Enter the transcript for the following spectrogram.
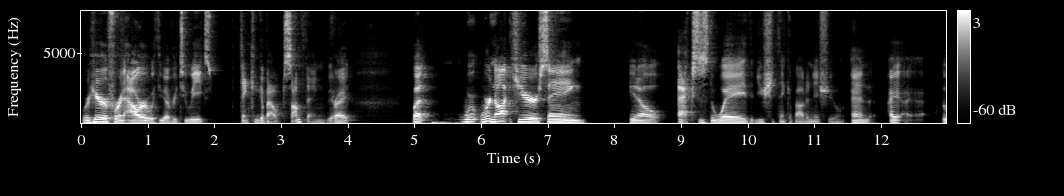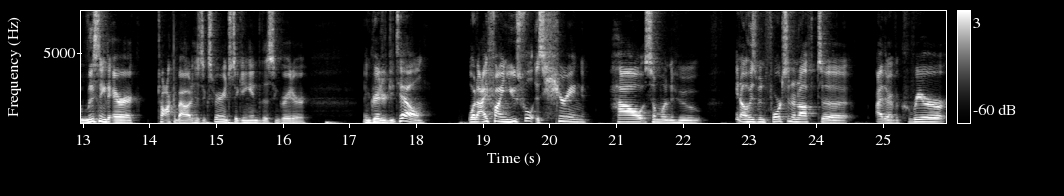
we're here for an hour with you every two weeks, thinking about something, right? But we're we're not here saying, you know, X is the way that you should think about an issue. And I, I listening to Eric talk about his experience digging into this in greater in greater detail, what I find useful is hearing how someone who, you know, has been fortunate enough to either have a career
